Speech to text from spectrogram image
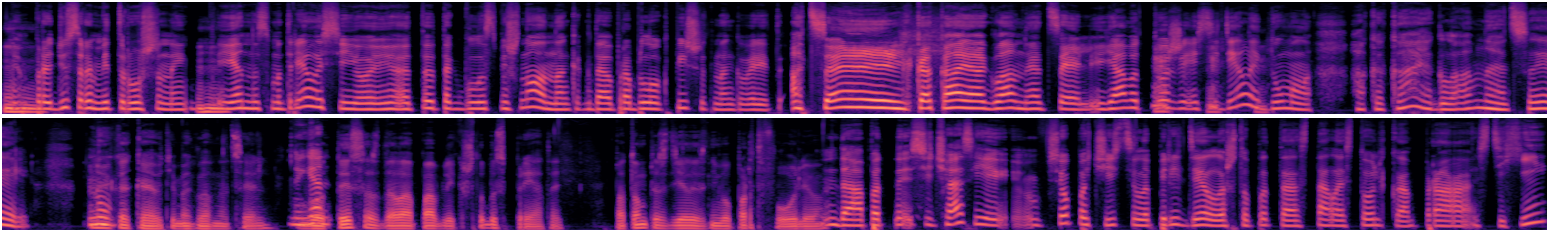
Мгм. продюсера Митрошиной. И я насмотрелась ее, и это так было смешно. Она, когда про блог пишет, она говорит, а цель? Какая главная цель? И я вот тоже я сидела и думала, а какая главная цель? Ну и Ну, какая у тебя главная цель? ну я, Вот ты создала паблик, чтобы спрятать. Потом ты сделала из него портфолио. да, э, сейчас я все почистила, переделала, чтобы это осталось только про стихи,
